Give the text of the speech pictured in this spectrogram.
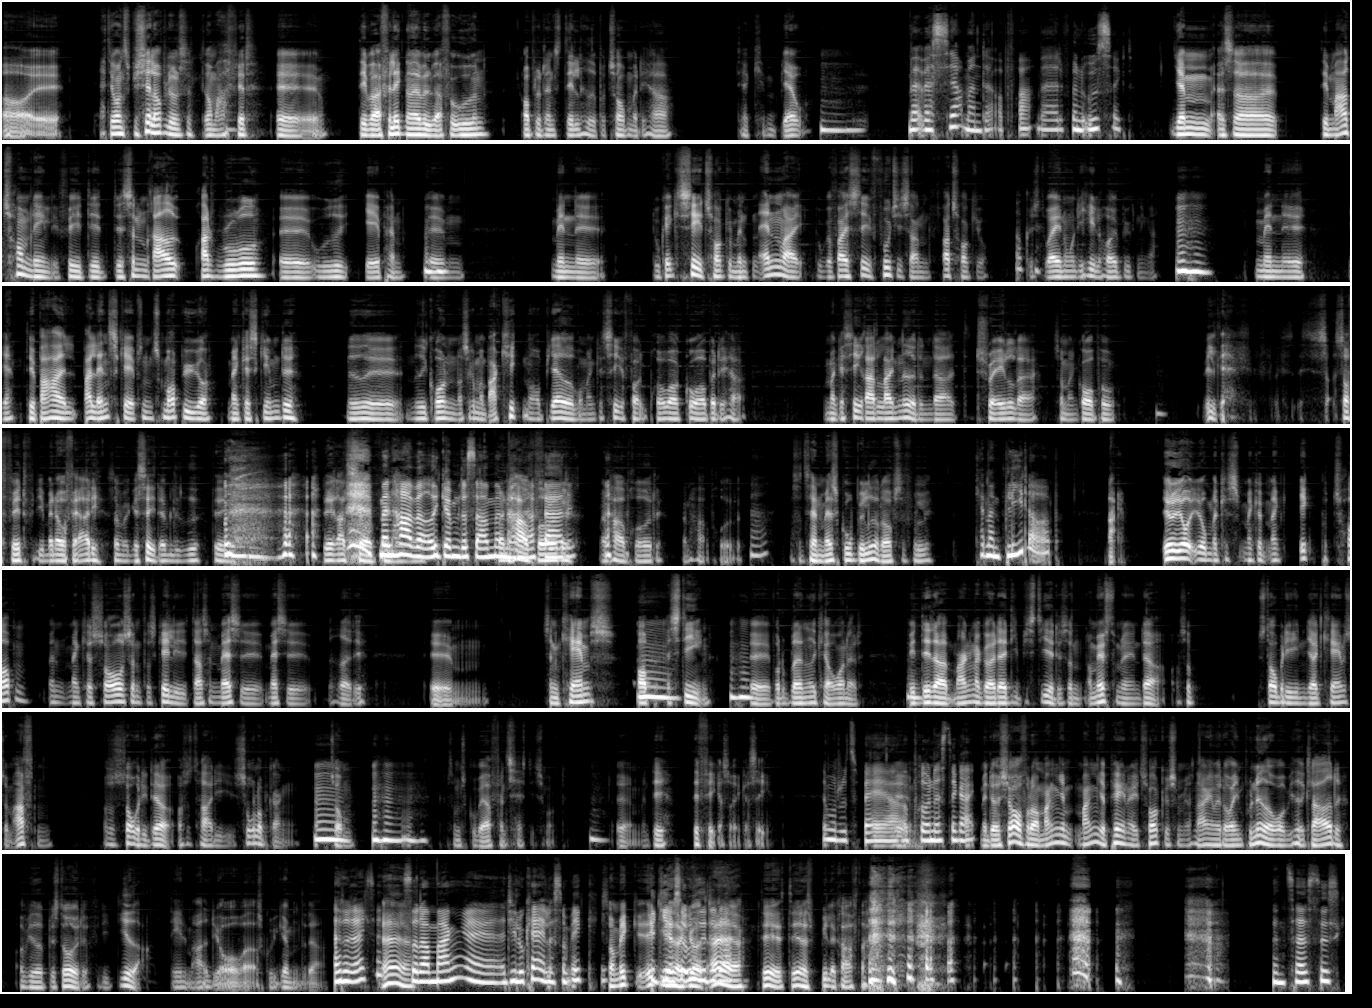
Og øh, ja, det var en speciel oplevelse. Det var meget fedt. Øh, det var i hvert fald ikke noget, jeg ville være for uden. Opleve den stillhed på toppen af det her, det her kæmpe bjerg. Mm. Hvad, hvad ser man deroppe fra? Hvad er det for en udsigt? Jamen, altså, det er meget tomt egentlig, fordi det, det er sådan ret, ret rural øh, ude i Japan. Mhm. Mm-hmm. Øhm, men øh, du kan ikke se Tokyo, men den anden vej, du kan faktisk se Fujisan fra Tokyo, Okay. hvis du er i nogle af de helt høje bygninger. Mm-hmm. Men øh, ja, det er bare, bare landskab, sådan små byer, man kan skimte nede, øh, nede i grunden, og så kan man bare kigge ned over bjerget, hvor man kan se, at folk prøver at gå op ad det her. Man kan se ret langt ned ad den der trail, der er, som man går på. hvilket så, så fedt, fordi man er jo færdig, så man kan se dem lide. Det, det er ret sjovt. man har været igennem det samme, man men har man er færdig. det. Man har prøvet det. Man har prøvet det. Ja. Og så tage en masse gode billeder derop, selvfølgelig. Kan man blive derop? Jo, jo, jo, man kan, man kan, man kan ikke på toppen, men man kan sove sådan forskellige, der er sådan en masse, masse hvad hedder det, øhm, sådan camps op Mm. mm. af stien, Mm-hmm. øh, hvor du blandt andet kan overnatte. Men Mm. det, der mange der gør, det er, at de bestiger det sådan om eftermiddagen der, og så stopper de i en der camps om aftenen, og så sover de der, og så tager de solopgangen, Mm. som, Mm-hmm. Mm-hmm. som skulle være fantastisk smukt. Mm. Øh, men det, det fik jeg så ikke at se. Det må du tilbage og Øhm. prøve næste gang. Men det var sjovt, for der var mange, mange japanere i Tokyo, som jeg snakkede med, der var imponeret over, at vi havde klaret det, og vi havde bestået det, fordi de havde delt meget, de overvejede at skulle igennem det der. Er det rigtigt? Ja, ja. Så der er mange af de lokale, som ikke... Som ikke, ikke giver sig ud i gjort. det ja, der. Ja, det, det er spild af kræfter. Fantastisk.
